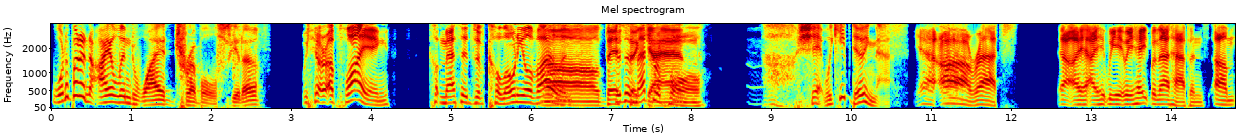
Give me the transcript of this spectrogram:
What about an island wide Troubles? you know? we are applying co- methods of colonial violence Oh, to the again. metropole. oh, shit, we keep doing that. Yeah, ah, rats. Yeah, I, I we, we hate when that happens. Um,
